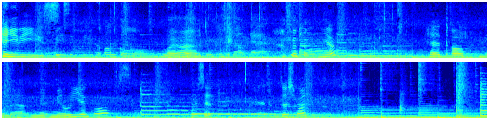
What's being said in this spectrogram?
Hades. Basically her uncle. Wow. But don't think about that. yep. Head of Meleagros. Where's it? This one? I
